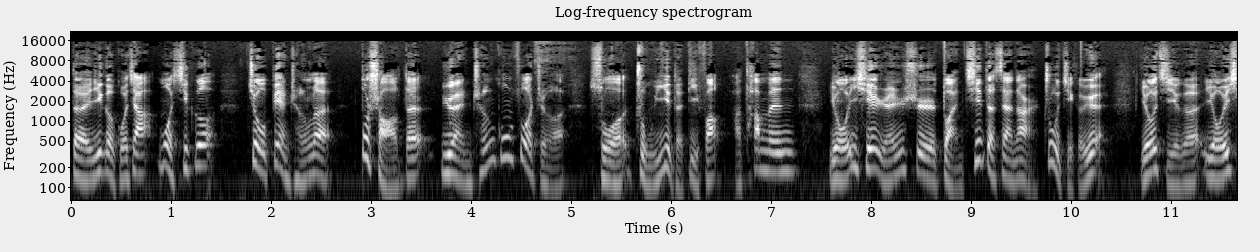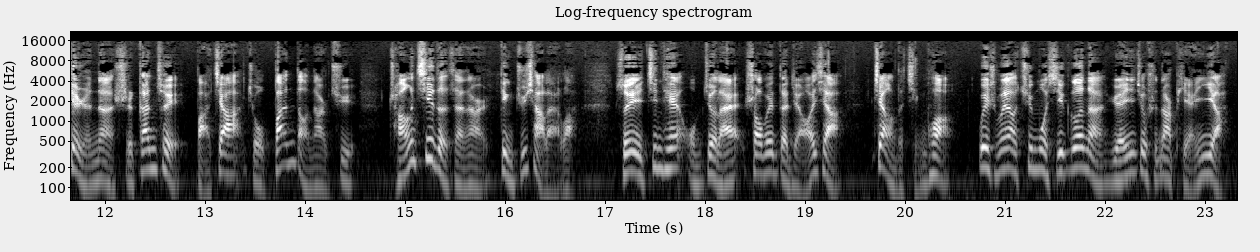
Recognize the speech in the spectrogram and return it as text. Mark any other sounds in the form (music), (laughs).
的一个国家墨西哥，就变成了。不少的远程工作者所主义的地方啊，他们有一些人是短期的在那儿住几个月，有几个有一些人呢是干脆把家就搬到那儿去，长期的在那儿定居下来了。所以今天我们就来稍微的聊一下这样的情况。为什么要去墨西哥呢？原因就是那儿便宜啊。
